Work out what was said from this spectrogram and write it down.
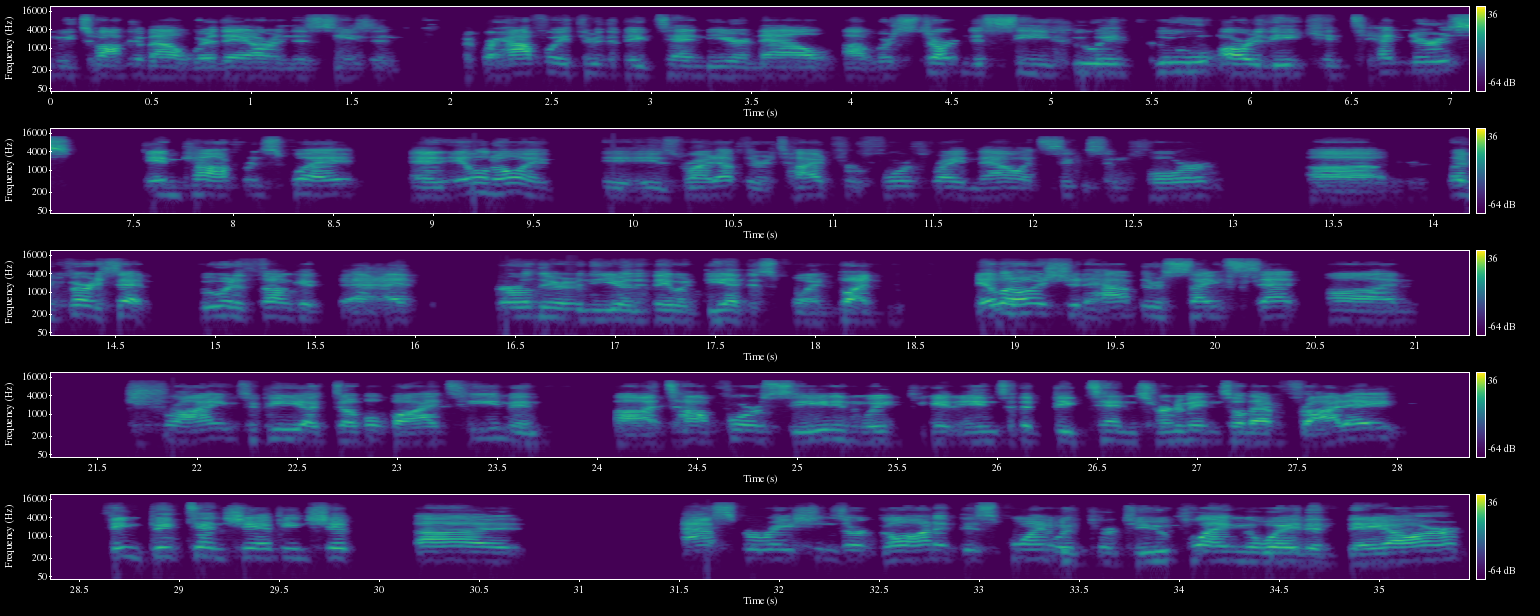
we talk about where they are in this season, we're halfway through the Big Ten year now. Uh, we're starting to see who who are the contenders in conference play, and Illinois is right up there, tied for fourth right now at six and four. Uh, like we've already said, who would have thunk it at, earlier in the year that they would be at this point? But Illinois should have their sights set on trying to be a double bye team and uh, top four seed and wait to get into the Big Ten tournament until that Friday. I think Big Ten championship uh, aspirations are gone at this point with Purdue playing the way that they are.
